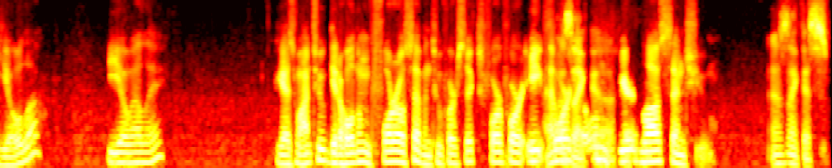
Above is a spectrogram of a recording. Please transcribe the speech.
Eola, E O L A. If you guys want to, get a hold of them 407 246 4484. That was like a- Beard Law sent you. That was like a, s-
